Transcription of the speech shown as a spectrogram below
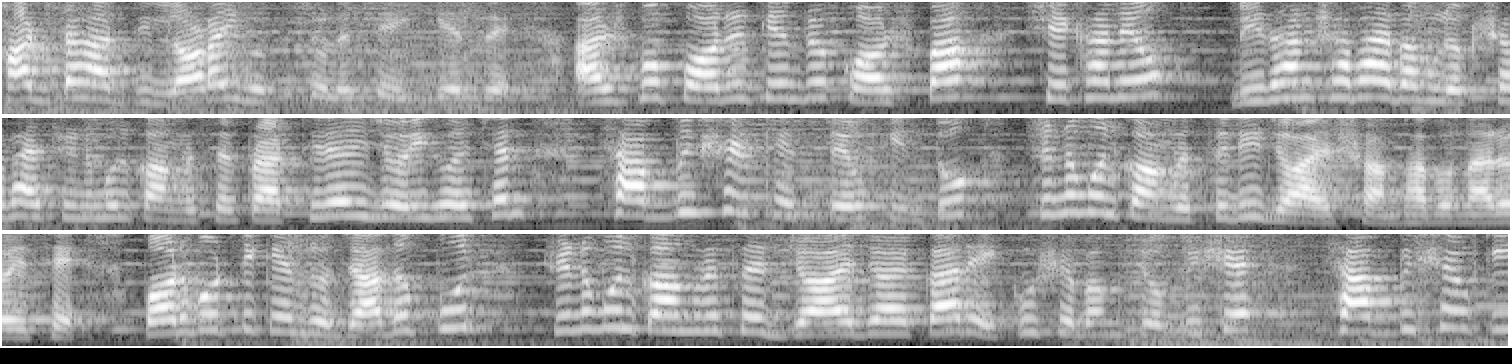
হাড্ডাহাড্ডি লড়াই হতে চলেছে এই কেন্দ্রে। আসব পরের কেন্দ্র কসবা। সেখানেও বিধানসভা এবং লোকসভায় তৃণমূল কংগ্রেসের প্রার্থীরাই জয়ী হয়েছেন, ছাব্বিশের ক্ষেত্রেও কিন্তু তৃণমূল কংগ্রেসেরই জয়ের সম্ভাবনা রয়েছে। পরবর্তী কেন্দ্র যাদবপুর, তৃণমূল কংগ্রেসের জয় জয়কার একুশ এবং চব্বিশে, ছাব্বিশেও কি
